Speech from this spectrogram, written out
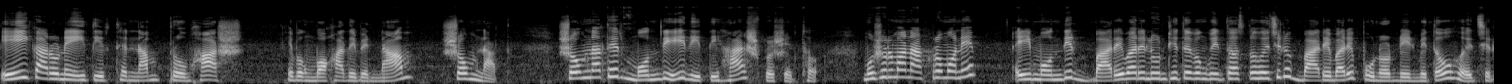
এই কারণে এই তীর্থের নাম প্রভাস এবং মহাদেবের নাম সোমনাথ। সোমনাথের মন্দির ইতিহাস প্রসিদ্ধ। মুসলমান আক্রমণে এই মন্দির বারে বারে লুণ্ঠিত এবং বিধ্বস্ত হয়েছিল, বারে বারে পুনর্নির্মিতও হয়েছিল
